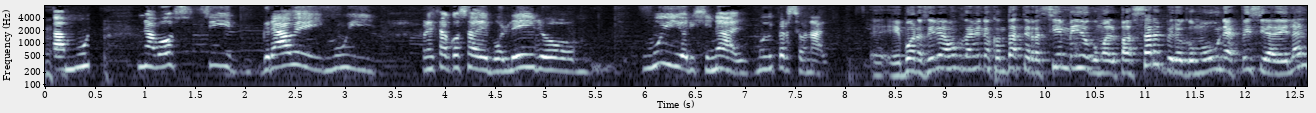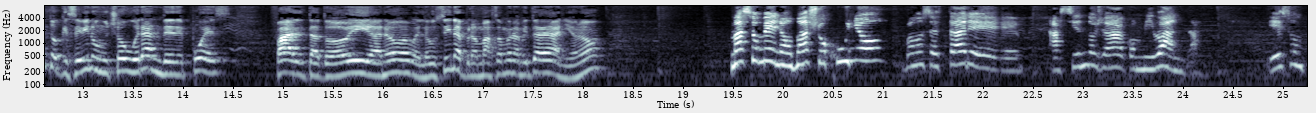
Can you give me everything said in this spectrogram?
Está muy- una voz, sí, grave y muy, con esta cosa de bolero, muy original, muy personal. Eh, eh, bueno, Silvia, vos también nos contaste recién medio como al pasar, pero como una especie de adelanto que se vino un show grande después. Falta todavía, ¿no? En la usina, pero más o menos a mitad de año, ¿no? Más o menos, mayo, junio, vamos a estar eh, haciendo ya con mi banda. Y es un-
